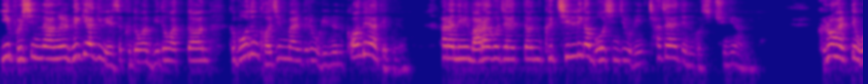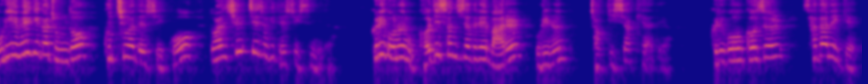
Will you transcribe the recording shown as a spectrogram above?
이 불신앙을 회개하기 위해서 그동안 믿어왔던 그 모든 거짓말들을 우리는 꺼내야 되고요. 하나님이 말하고자 했던 그 진리가 무엇인지 우리는 찾아야 되는 것이 중요합니다. 그러할 때 우리의 회개가 좀 더 구체화될 수 있고 또한 실제적이 될 수 있습니다. 그리고는 거짓 선지자들의 말을 우리는 적기 시작해야 돼요. 그리고 그것을 사단에게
